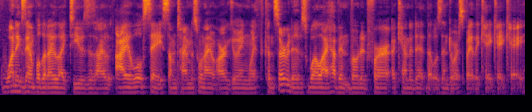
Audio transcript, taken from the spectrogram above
one example that I like to use is I I will say sometimes when I'm arguing with conservatives well I haven't voted for a candidate that was endorsed by the KKK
